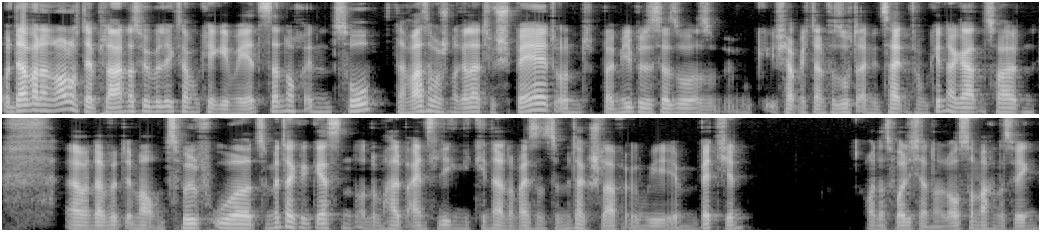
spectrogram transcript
Und da war dann auch noch der Plan, dass wir überlegt haben, okay, gehen wir jetzt dann noch in den Zoo. Da war es aber schon relativ spät und bei Miepel ist ja so, also ich habe mich dann versucht, an die Zeiten vom Kindergarten zu halten. Äh, und da wird immer um 12 Uhr zu Mittag gegessen und um halb eins liegen die Kinder dann meistens zum Mittagsschlaf irgendwie im Bettchen. Und das wollte ich dann auch so machen. Deswegen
